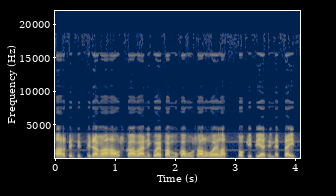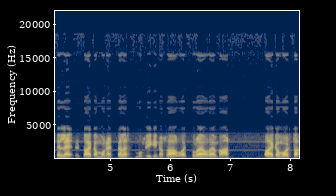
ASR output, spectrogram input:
artistit pitämään hauskaa vähän niin kuin epämukavuusalueilla. Toki tiesin, että itselle nyt aika monet tällaiset musiikin osa-alueet tulee olemaan aikamoista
